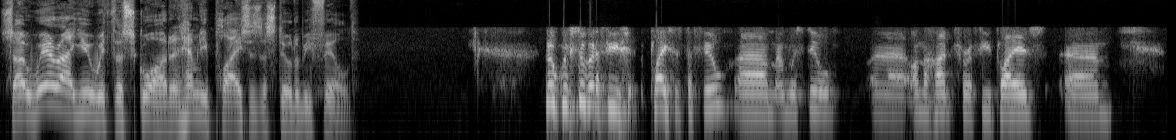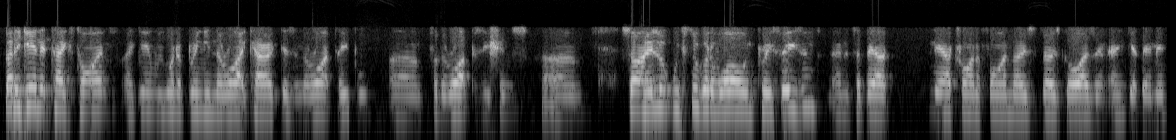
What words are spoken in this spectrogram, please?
So, where are you with the squad, and how many places are still to be filled? Look, we've still got a few places to fill, um, and we're still uh, on the hunt for a few players. Um, but again, it takes time. Again, we want to bring in the right characters and the right people um, for the right positions. Um, so look, we've still got a while in pre-season, and it's about now trying to find those those guys and, and get them in.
